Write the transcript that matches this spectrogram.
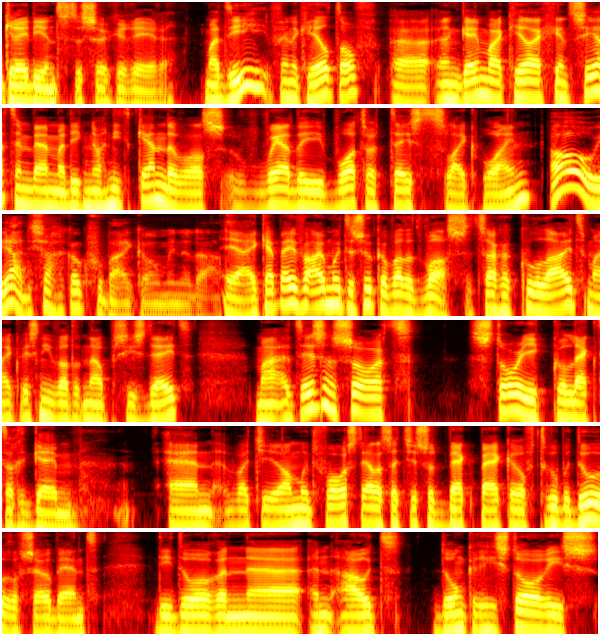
gradients te suggereren. Maar die vind ik heel tof. Eh, een game waar ik heel erg geïnteresseerd in ben, maar die ik nog niet kende, was Where the Water Tastes Like Wine. Oh ja, die zag ik ook voorbij komen inderdaad. Ja, ik heb even uit moeten zoeken wat het was. Het zag er cool uit, maar ik wist niet wat het nou precies deed. Maar het is een soort story collector game. En wat je dan moet voorstellen is dat je een soort backpacker of troubadour of zo bent. Die door een, eh, een oud, donker historisch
